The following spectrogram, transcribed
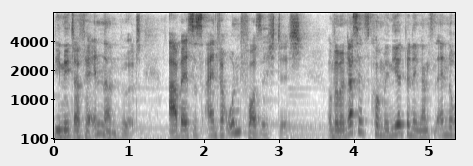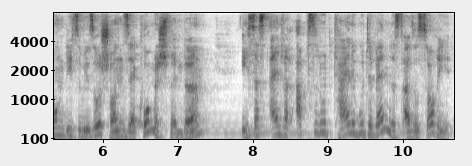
die Meta verändern wird aber es ist einfach unvorsichtig. Und wenn man das jetzt kombiniert mit den ganzen Änderungen, die ich sowieso schon sehr komisch finde, ist das einfach absolut keine gute Bandlist. Also sorry.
